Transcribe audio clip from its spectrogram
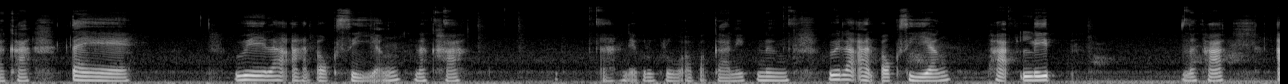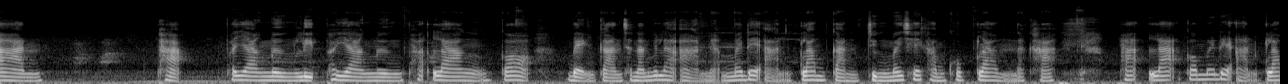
นะคะ แต่เวลาอ่านออกเสียงนะคะ อะเดี๋ยวคุณครูเอาปากกานิดนึง เวลาอ่านออกเสียงผลิตนะคะ อ่านผะพยางค์หนึ่งลิดพยางค์หนึ่งพลังก็แบ่งกัน ฉะนั้นเวลาอ่านเนี่ยไม่ได้อ่านกล้ำกัน จึงไม่ใช่คำควบกล้ำนะคะพระละก็ไม่ได้อ่านกล้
